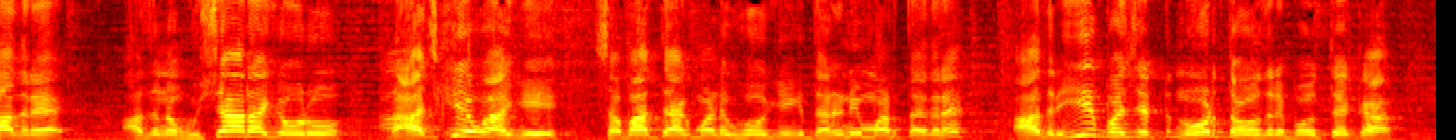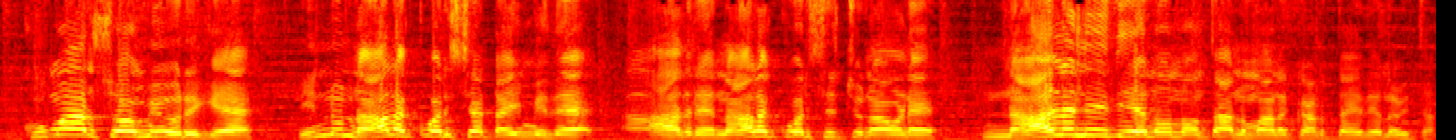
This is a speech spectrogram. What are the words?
ಆದರೆ ಅದನ್ನು ಹುಷಾರಾಗಿ ಅವರು ರಾಜಕೀಯವಾಗಿ ಸಭಾತ್ಯಾಗ ಮಾಡಿ ಹೋಗಿ ಧರಣಿ ಮಾಡ್ತಾ ಇದ್ದಾರೆ. ಆದರೆ ಈ ಬಜೆಟ್ ನೋಡ್ತಾ ಹೋದರೆ ಬಹುತೇಕ ಕುಮಾರಸ್ವಾಮಿ ಅವರಿಗೆ ಇನ್ನು ನಾಲ್ಕು ವರ್ಷ ಟೈಮ್ ಇದೆ. ಆದರೆ ನಾಲ್ಕು ವರ್ಷ ಚುನಾವಣೆ ನಾಳೆನೇ ಇದೆಯೇನೋ ಅಂತ ಅನುಮಾನ ಕಾಡ್ತಾ ಇದೆ ನವಿತಾ.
